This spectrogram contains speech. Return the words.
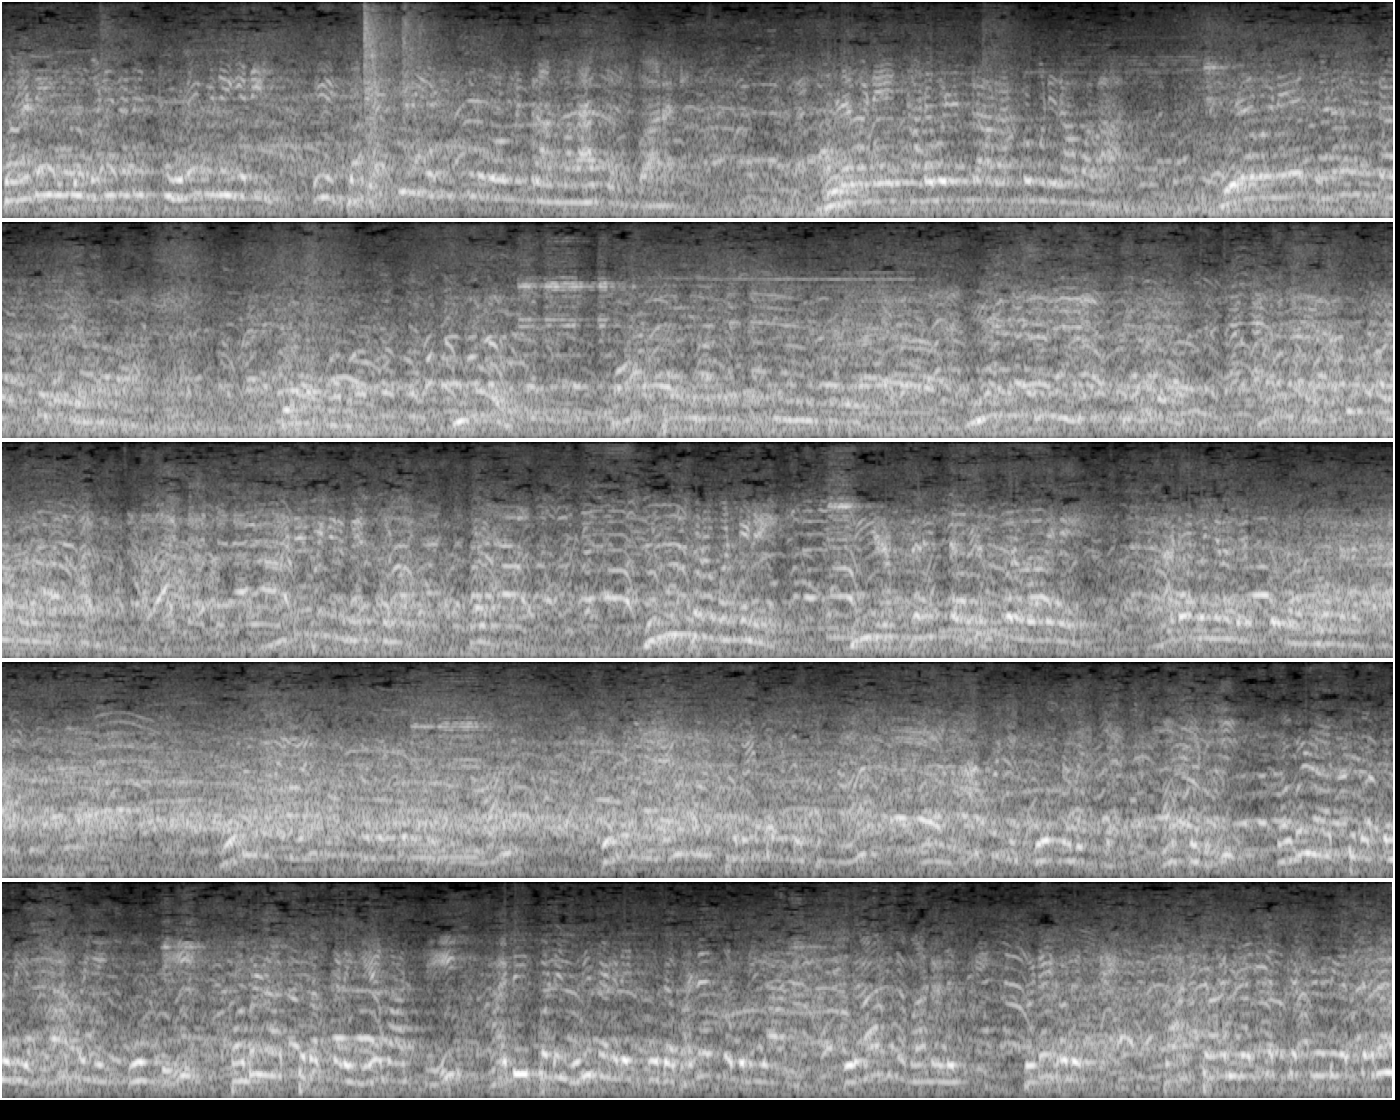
தனி ஒரு மனிதனுக்கு உழைவினைகளில் ஜகத்தினை அளித்திடுவோம் என்றான் மகாக்கரும் பாரதி உழவனே கடவுள் என்றார் அன்புமணி ராமதாஸ். உழவனே கடவுள் என்றார் அன்புமணி ராமதாஸ். விழுப்புரம் மண்ணிலே வீரம் செறிந்த விழுப்புரம் மண்ணிலே நடைபெற மேற்கொண்டு வந்து கொண்டிருக்கிறார் ஒருவரை ஏமாற்ற வேண்டும் என்று சொன்னால் ஒருவரை ஏமாற்ற வேண்டும் என்று சொன்னால் அதன் ஆசையை தூண்ட வேண்டும். அப்படி தமிழ்நாட்டு மக்களுடைய ஆசையை தூண்டி தமிழ்நாட்டு மக்களை ஏமாற்றி அடிப்படை உரிமைகளை கூட வழங்க முடியாத திராவிட மாடலுக்கு விடை கொடுக்க பாட்டாளி வர்க்க தெரு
